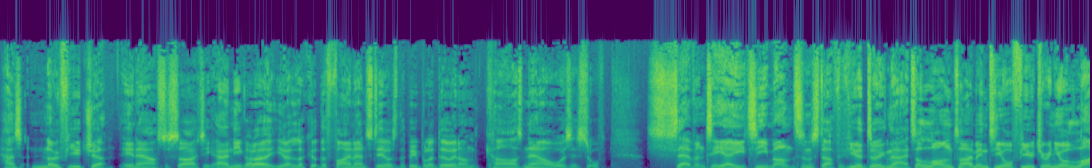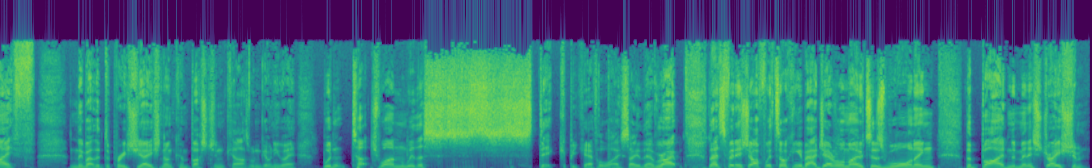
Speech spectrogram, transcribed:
has no future in our society. And you got to, you know, look at the finance deals that people are doing on cars now as it's sort of 70, 80 months and stuff. If you're doing that, it's a long time into your future, in your life. And think about the depreciation on combustion cars wouldn't go anywhere. Wouldn't touch one with a stick. Be careful what I say there. Right, let's finish off with talking about General Motors warning the Biden administration.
